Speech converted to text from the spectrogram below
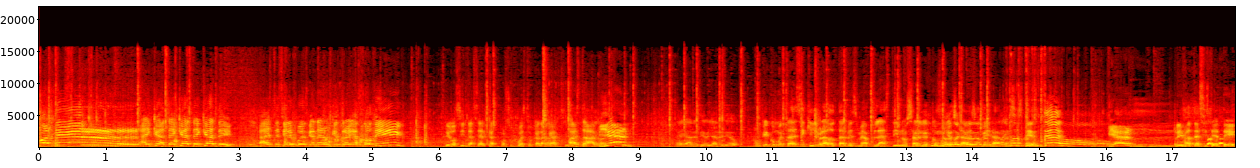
¡Valkyr! ¡Ahí quédate, ahí quédate, ahí quédate! A este sí le puedes ganar aunque traigas nothing. Digo, si te acercas, por supuesto, Calaca. Sí, ¡Ah. ¡Bien! Ya, ya le dio, ya le dio. Aunque como está desequilibrado, tal vez me aplaste y no salga como yo estaba esperando, asistente. pero- ¡Bien! ¡Rífate, asistente!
